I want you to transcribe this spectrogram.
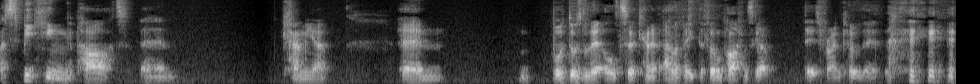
a speaking part um, cameo, um, but does little to kind of elevate the film apart from to go, there's Franco there.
